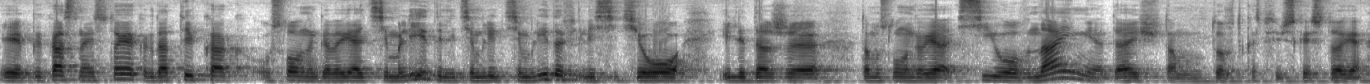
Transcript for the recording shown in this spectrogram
э, прекрасная история, когда ты как, условно говоря, тимлид или тимлид тимлидов или CTO или даже, там, условно говоря, CEO в найме, да, еще там тоже такая специфическая история,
